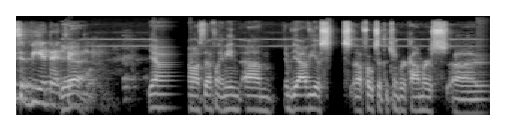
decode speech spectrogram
to be at that yeah. table? Yeah, most definitely. I mean, um, the obvious uh, folks at the Chamber of Commerce, uh,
